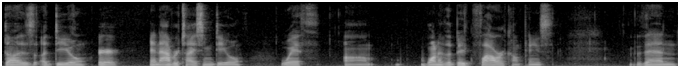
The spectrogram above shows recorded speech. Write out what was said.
does a deal or an advertising deal with um, one of the big flower companies then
